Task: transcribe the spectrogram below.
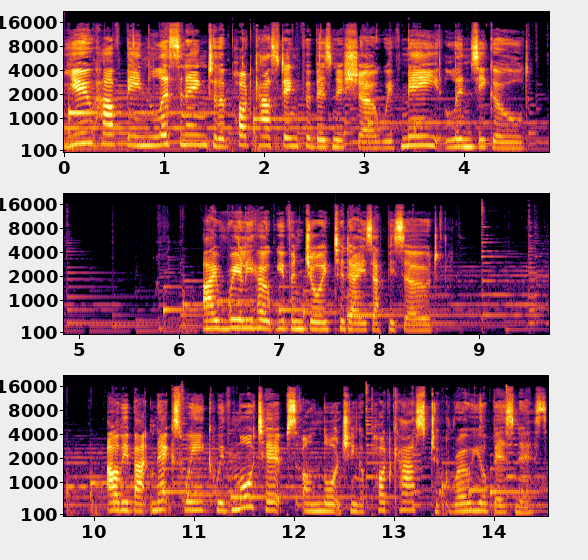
You have been listening to the Podcasting for Business show with me, Lindsay Gould. I really hope you've enjoyed today's episode. I'll be back next week with more tips on launching a podcast to grow your business.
